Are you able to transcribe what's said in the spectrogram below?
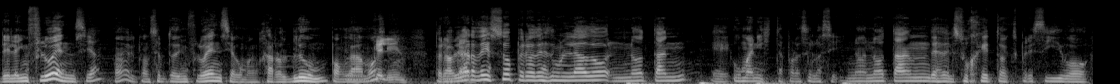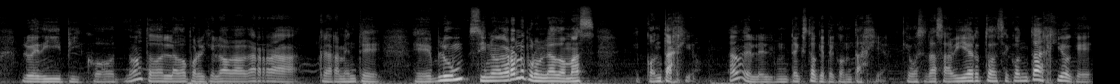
de la influencia, ¿no? el concepto de influencia como en Harold Bloom, pongamos. Qué lindo. Pero hablar de eso, pero desde un lado no tan eh, humanista, por decirlo así. No, no tan desde el sujeto expresivo, lo edípico, ¿no? Todo el lado por el que lo agarra claramente eh, Bloom, sino agarrarlo por un lado más eh, contagio. ¿no? El- el- un texto que te contagia, que vos estás abierto a ese contagio, que,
